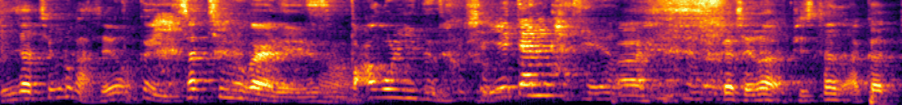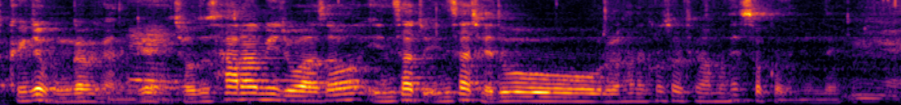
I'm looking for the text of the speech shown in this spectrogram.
인사팀으로 가세요. 그러니까 인사팀으로 가야 돼. 그래서 어. 빵 올리듯. 그렇죠. 일단은 가세요. 아, 그러니까 제가 비슷한 아까 굉장히 공감이 가는 게 네. 저도 사람이 좋아서 인사 인사 제도를 하는 컨설팅 한번 했었거든요. 근데 음, 네.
